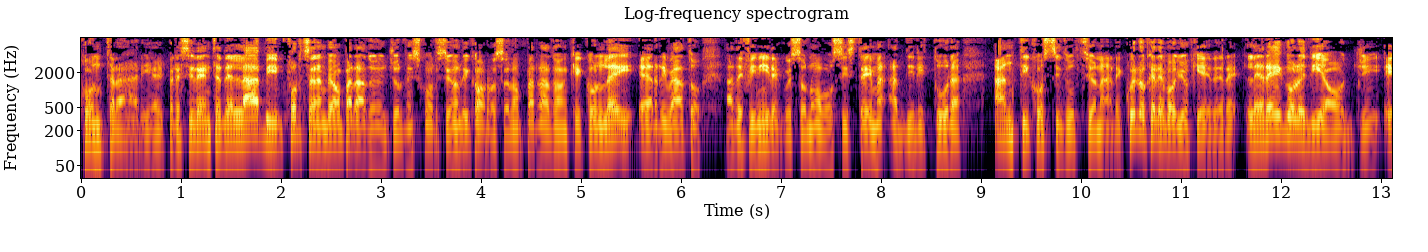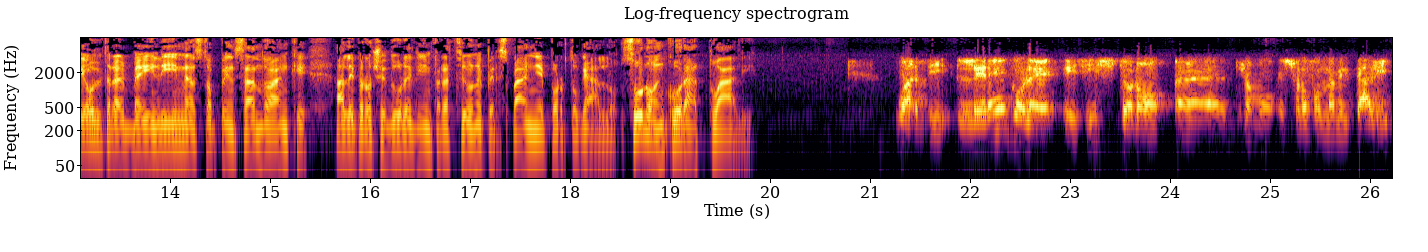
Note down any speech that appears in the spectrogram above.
contraria. Il presidente dell'ABI, forse ne abbiamo parlato nei giorni scorsi, non ricordo se ne ho parlato anche con lei, è arrivato a definire questo nuovo sistema addirittura anticostituzionale. Quello che le voglio chiedere, le regole di oggi e oltre al bail-in sto pensando anche alle procedure di infrazione per Spagna e Portogallo, sono ancora attuali? Guardi, le regole esistono eh, diciamo, e sono fondamentali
